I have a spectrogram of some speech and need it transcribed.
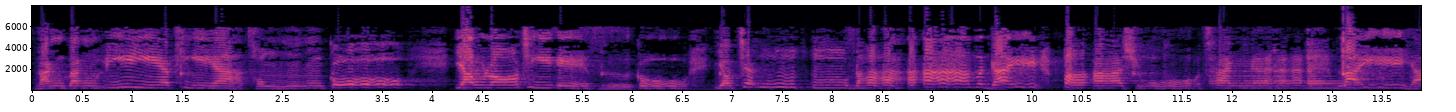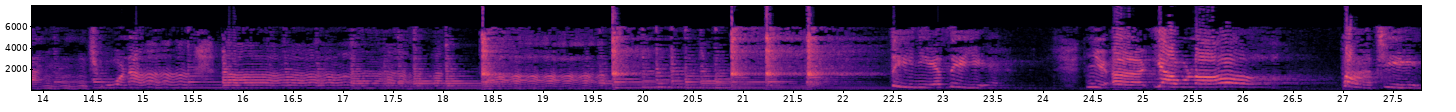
人人连天冲过。要老姐是个要正啥子该把学成来养出呢啊！对年岁爷，女儿要老八戒，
